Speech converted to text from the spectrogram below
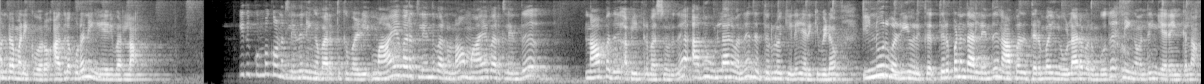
ஒன்றரை மணிக்கு வரும். அதில் கூட நீங்கள் ஏறி வரலாம். இது கும்பகோணத்துலேருந்து நீங்கள் வரத்துக்கு வழி. மாயவரத்துலேருந்து வரணும்னா மாயவரத்துலேருந்து நாற்பது அப்படின்ற பஸ் வருது. அது உள்ளார வந்து இந்த திருலோக்கியில் இறக்கி விடும் இன்னொரு வழியும் இருக்குது திருப்பனந்தாள்லேருந்து நாற்பது திரும்ப இங்கே உள்ளார வரும்போது நீங்கள் வந்து இங்கே இறங்கிக்கலாம்.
